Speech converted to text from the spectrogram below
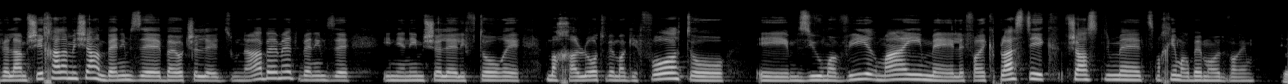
ולהמשיך הלאה משם, בין אם זה בעיות של תזונה באמת, בין אם זה עניינים של לפתור מחלות ומגפות, או זיהום אוויר, מים, אה, לפרק פלסטיק, אפשר לעשות עם אה, צמחים הרבה מאוד דברים. כן,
